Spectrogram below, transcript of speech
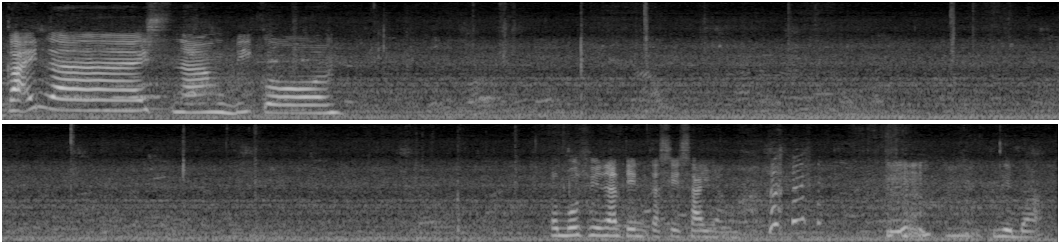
Kain guys ng bacon. Ubusin natin kasi sayang. 'Di ba?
